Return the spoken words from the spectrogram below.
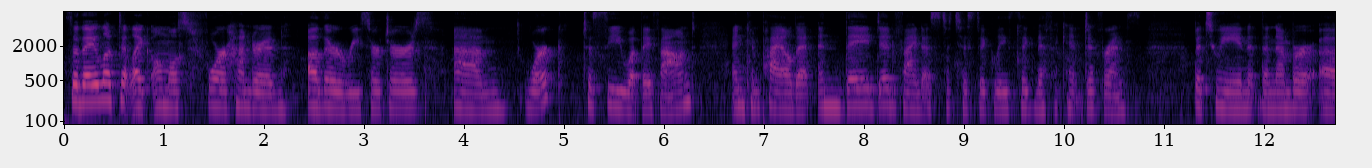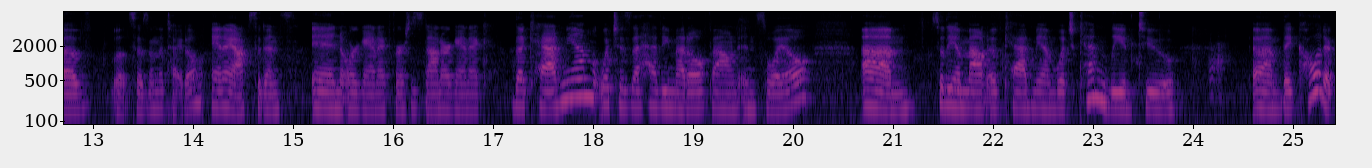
So they looked at like almost 400 other researchers' um, work to see what they found and compiled it, and they did find a statistically significant difference between the number of well it says in the title antioxidants in organic versus non-organic the cadmium which is a heavy metal found in soil um, so the amount of cadmium which can lead to um, they call it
